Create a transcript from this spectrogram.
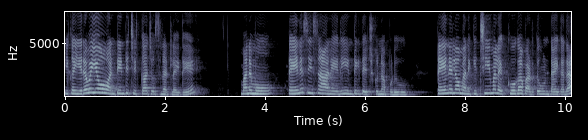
ఇక ఇరవయో వంటింటి చిట్కా చూసినట్లయితే మనము తేనె సీసా అనేది ఇంటికి తెచ్చుకున్నప్పుడు తేనెలో మనకి చీమలు ఎక్కువగా పడుతూ ఉంటాయి కదా?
